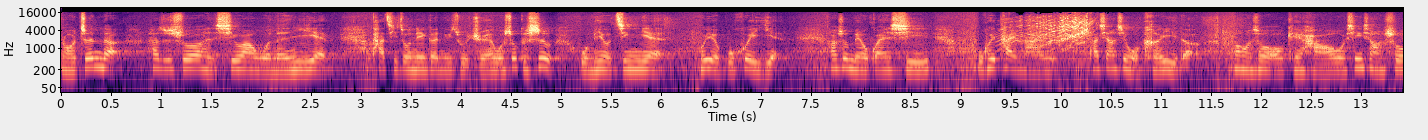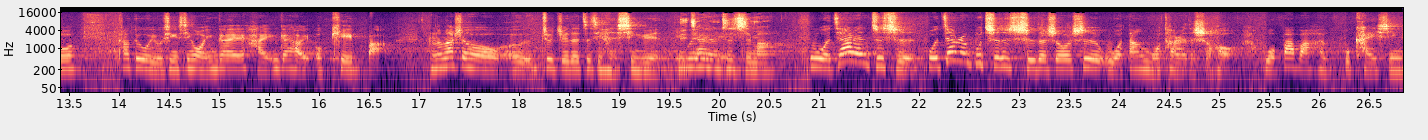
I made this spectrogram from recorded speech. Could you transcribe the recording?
然后真的他是说很希望我能演他其中那个女主角，我说可是我没有经验，我也不会演。他说没有关系，不会太难，他相信我可以的。然后我说 OK 好，我心想说他对我有信心，我应该还应该还 OK 吧。那那时候，呃，就觉得自己很幸运。你家人支持吗？我家人支持。我家人不支持的时候，是我当模特儿的时候，我爸爸很不开心。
